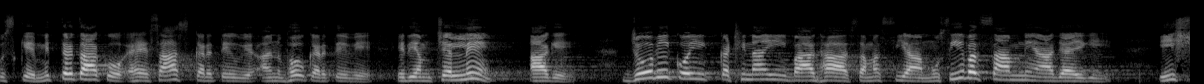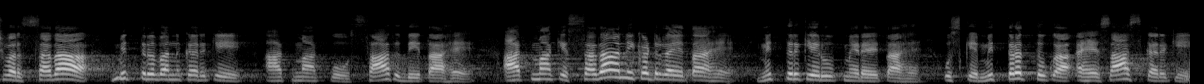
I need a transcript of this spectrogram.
उसके मित्रता को एहसास करते हुए, अनुभव करते हुए यदि हम चलने आगे, जो भी कोई कठिनाई, बाधा, समस्या, मुसीबत सामने आ जाएगी, ईश्वर सदा मित्र बन करके आत्मा को साथ देता है, आत्मा के सदा निकट रहता है, मित्र के रूप में रहता है, उसके मित्रत्व का एहसास करके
